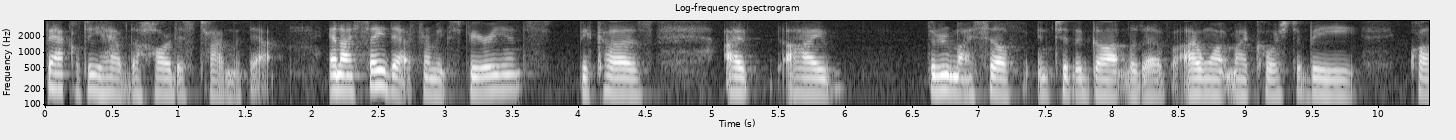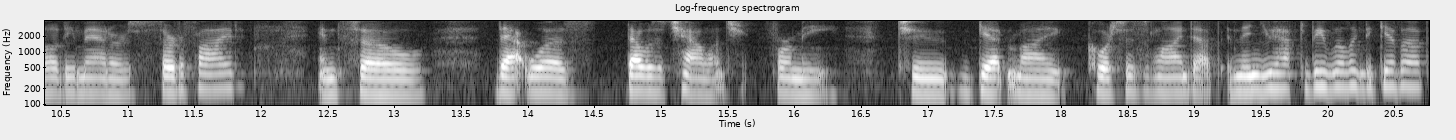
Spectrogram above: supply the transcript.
faculty have the hardest time with that. And I say that from experience because I, I threw myself into the gauntlet of I want my course to be Quality Matters certified, and so that was that was a challenge for me to get my courses lined up. And then you have to be willing to give up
